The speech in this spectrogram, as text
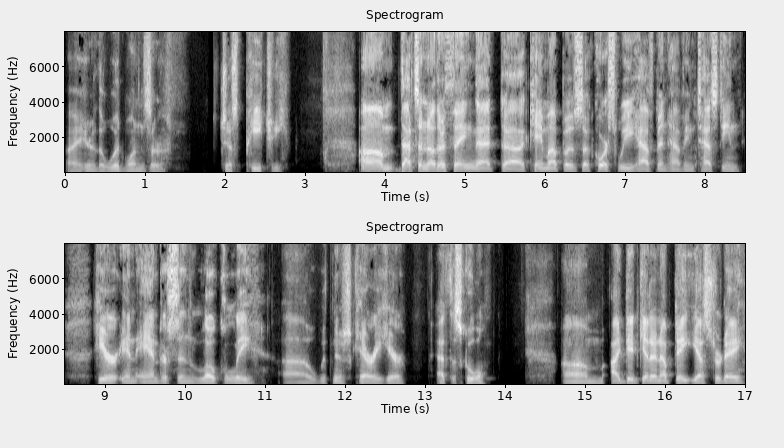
I hear the wood ones are just peachy. Um, that's another thing that uh, came up is, of course, we have been having testing here in Anderson locally uh, with Nurse Carey here at the school. Um, I did get an update yesterday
